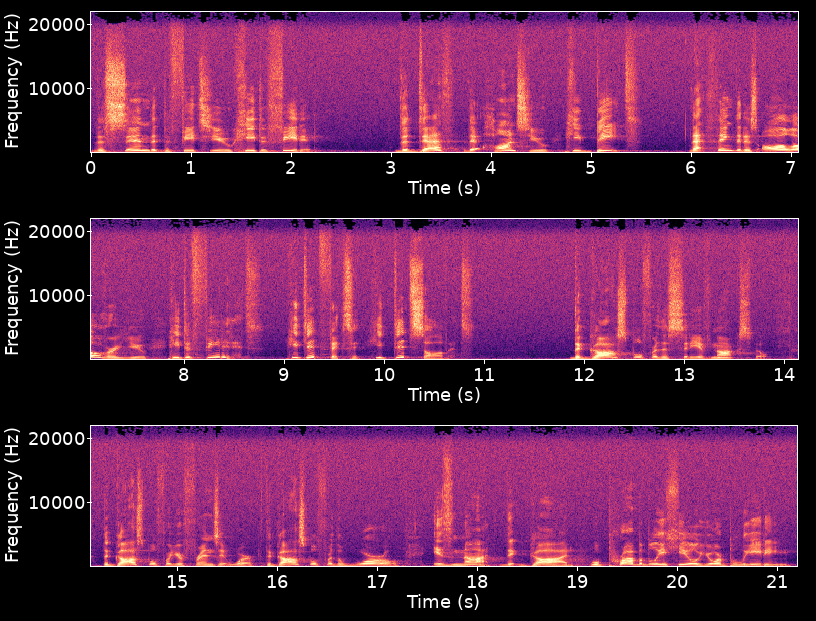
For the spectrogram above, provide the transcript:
The sin that defeats you, he defeated. The death that haunts you, he beat. That thing that is all over you, he defeated it. He did fix it, he did solve it. The gospel for the city of Knoxville, the gospel for your friends at work, the gospel for the world is not that God will probably heal your bleeding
